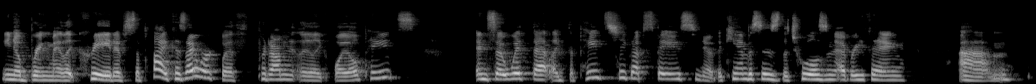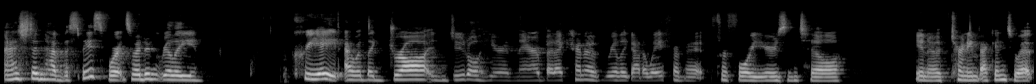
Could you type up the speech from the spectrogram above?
you know, bring my like creative supply because I work with predominantly like oil paints, and so with that, like the paints take up space, you know, the canvases, the tools, and everything. Um, and I just didn't have the space for it, so I didn't really create. I would like draw and doodle here and there, but I kind of really got away from it for four years until you know, turning back into it.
